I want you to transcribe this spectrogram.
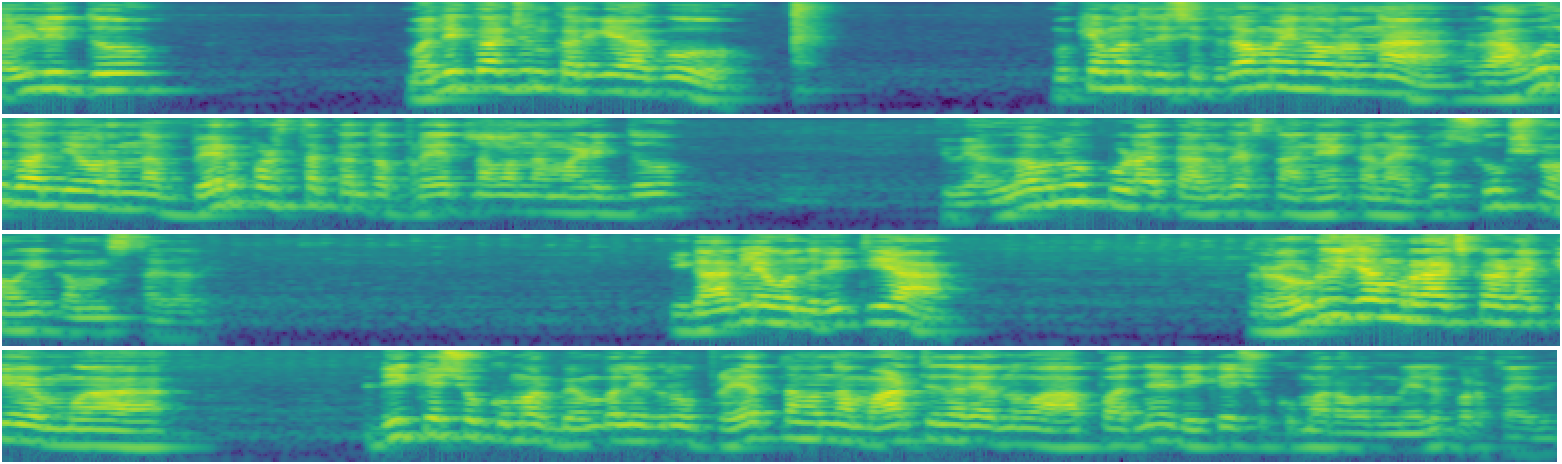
ತಳ್ಳಿದ್ದು ಮಲ್ಲಿಕಾರ್ಜುನ್ ಖರ್ಗೆ ಹಾಗೂ ಮುಖ್ಯಮಂತ್ರಿ ಸಿದ್ದರಾಮಯ್ಯನವರನ್ನ ರಾಹುಲ್ ಗಾಂಧಿ ಅವರನ್ನ ಬೇರ್ಪಡಿಸ್ತಕ್ಕಂಥ ಪ್ರಯತ್ನವನ್ನ ಮಾಡಿದ್ದು ಇವೆಲ್ಲವನ್ನೂ ಕೂಡ ಕಾಂಗ್ರೆಸ್ನ ಅನೇಕ ನಾಯಕರು ಸೂಕ್ಷ್ಮವಾಗಿ ಗಮನಿಸ್ತಾ ಇದ್ದಾರೆ. ಈಗಾಗಲೇ ಒಂದು ರೀತಿಯ ರೌಡಿಜಮ್ ರಾಜಕಾರಣಕ್ಕೆ ಡಿ ಕೆ ಶಿವಕುಮಾರ್ ಬೆಂಬಲಿಗರು ಪ್ರಯತ್ನವನ್ನ ಮಾಡ್ತಿದ್ದಾರೆ ಅನ್ನುವ ಆಪಾದನೆ ಡಿ ಕೆ ಶಿವಕುಮಾರ್ ಅವರ ಮೇಲೆ ಬರ್ತಾ ಇದೆ.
